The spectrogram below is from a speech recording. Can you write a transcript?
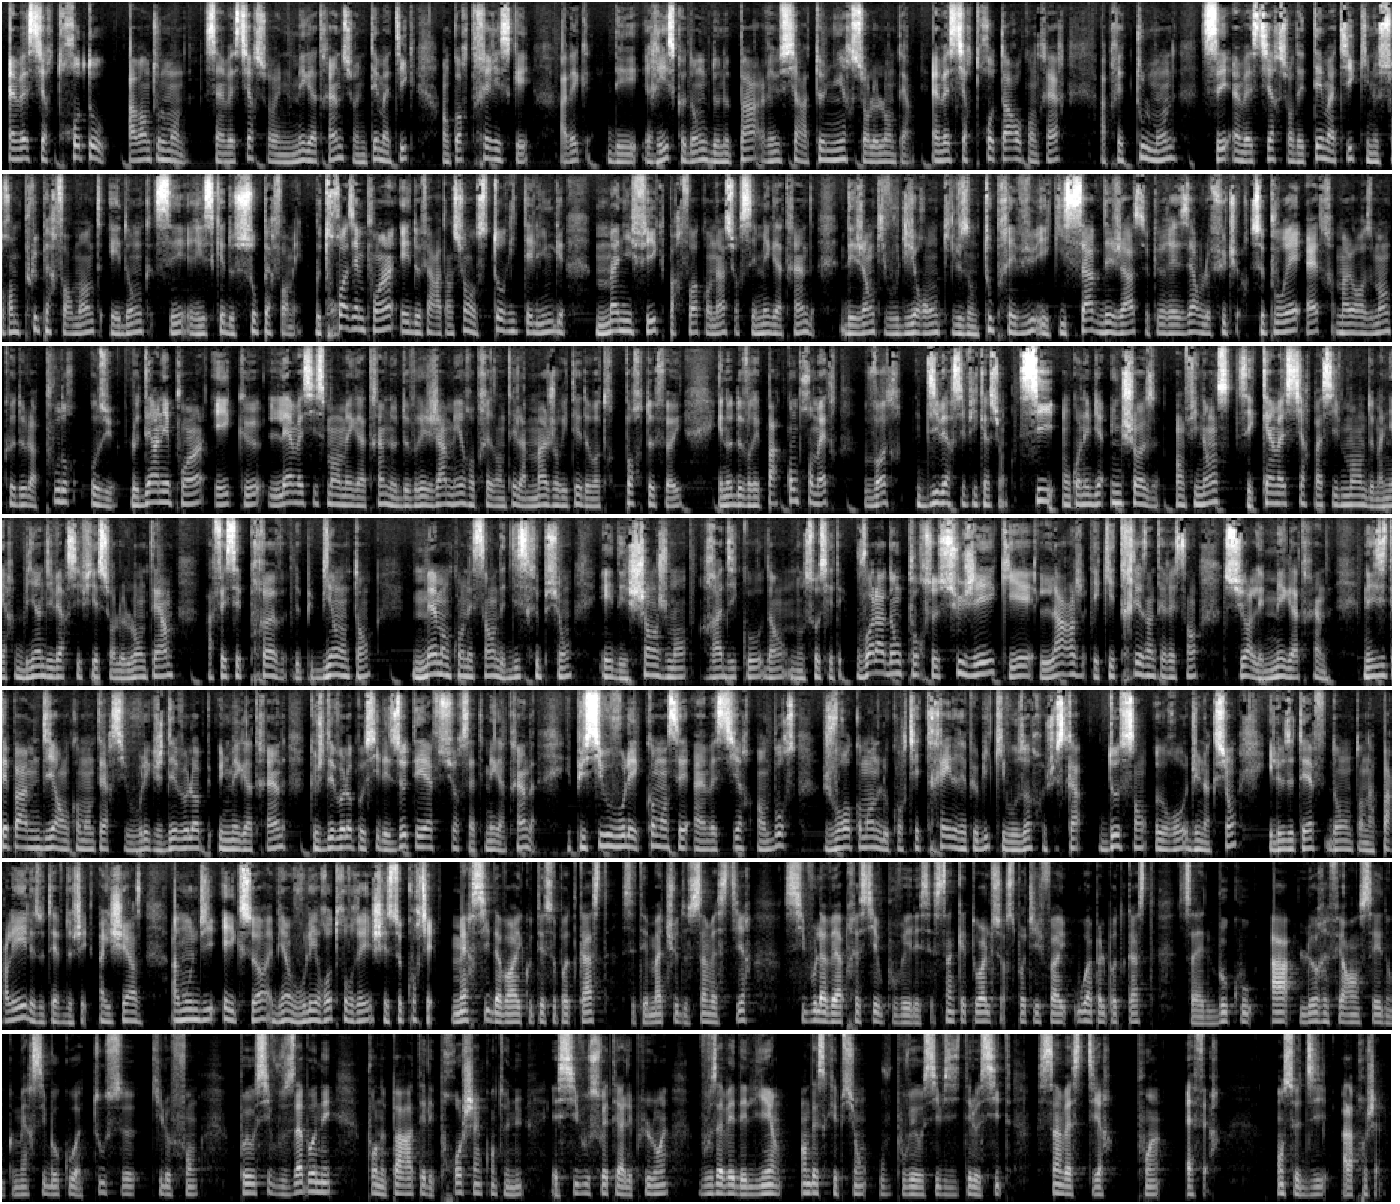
Investir trop tôt avant tout le monde, c'est investir sur une méga trend, sur une thématique encore très risquée, avec des risques donc de ne pas réussir à tenir sur le long terme. Investir trop tard, au contraire, après tout le monde, c'est investir sur des thématiques qui ne seront plus performantes et donc c'est risquer de sous-performer. Le troisième point est de faire attention au storytelling magnifique parfois qu'on a sur ces méga trends, des gens qui vous diront qu'ils ont tout prévu et qui savent déjà ce que réserve le futur. Ce pourrait être malheureusement que de la poudre aux yeux. Le dernier point est que l'investissement en méga trend ne devrait jamais représenter la majorité de votre portefeuille et ne devrait pas compromettre votre diversification. Si on connaît bien une chose en finance, c'est qu'investir passivement de manière bien diversifiée sur le long terme a fait ses preuves depuis bien longtemps même en connaissant des disruptions et des changements radicaux dans nos sociétés. Voilà donc pour ce sujet qui est large et qui est très intéressant sur les méga trends. N'hésitez pas à me dire en commentaire si vous voulez que je développe une méga trend, que je développe aussi les ETF sur cette méga trend. Et puis si vous voulez commencer à investir en bourse, je vous recommande le courtier Trade Republic qui vous offre jusqu'à 200 euros d'une action. Et les ETF dont on a parlé, les ETF de chez iShares, Amundi et Xor, eh bien vous les retrouverez chez ce courtier. Merci d'avoir écouté ce podcast. C'était Mathieu de S'investir. Si vous l'avez apprécié, vous pouvez laisser 5 étoiles sur Spotify ou Apple Podcast. Ça aide beaucoup à le référencer. Donc merci beaucoup à tous ceux qui le font. Vous pouvez aussi vous abonner pour ne pas rater les prochains contenus. Et si vous souhaitez aller plus loin, vous avez des liens en description où vous pouvez aussi visiter le site s'investir.fr. On se dit à la prochaine.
